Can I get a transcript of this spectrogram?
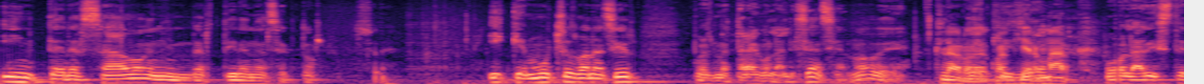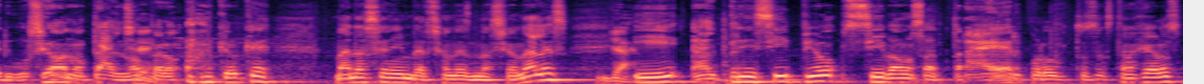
interesado en invertir en el sector. Sí. Y que muchos van a decir, pues me traigo la licencia, ¿no? De, claro, de, cualquier marca. O la distribución o tal, ¿no? Pero creo que van a ser inversiones nacionales y al principio sí vamos a traer productos extranjeros,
